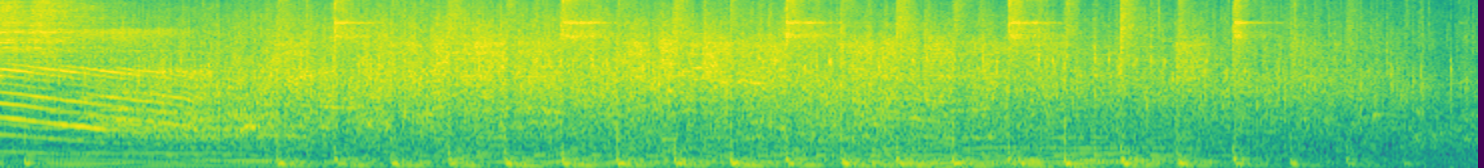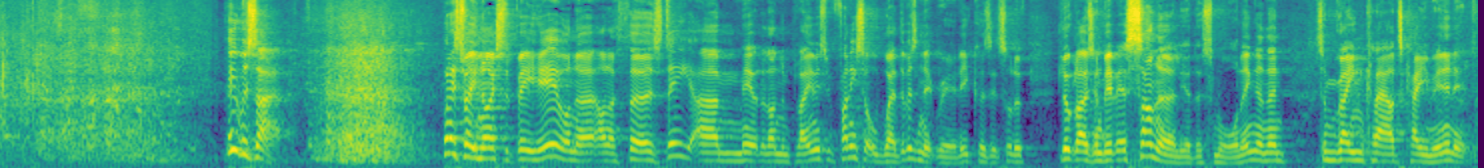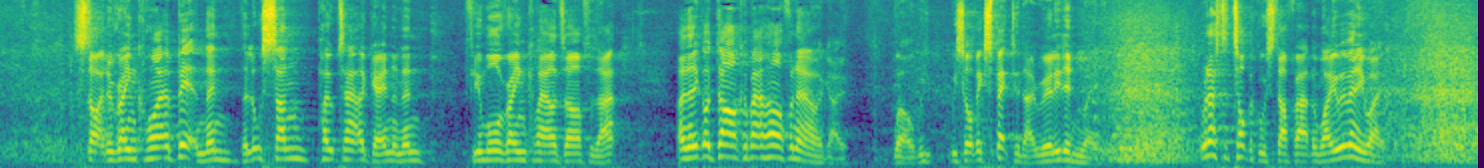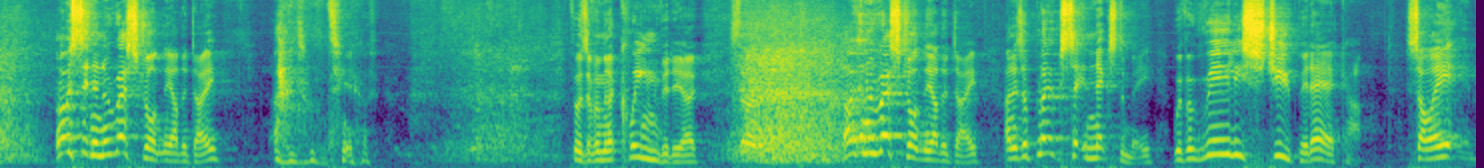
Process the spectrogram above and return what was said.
Who was that? It's very nice to be here on a, on a Thursday um, here at the London Palladium. It's been funny sort of weather, isn't it, really? Because it sort of looked like it was going to be a bit of sun earlier this morning, and then some rain clouds came in, and it started to rain quite a bit, and then the little sun poked out again, and then a few more rain clouds after that. And then it got dark about half an hour ago. Well, we, we sort of expected that, really, didn't we? well, that's the topical stuff out of the way with, anyway. I was sitting in a restaurant the other day, and dear, feels as if in a Queen video. So, I was in a restaurant the other day, and there's a bloke sitting next to me with a really stupid haircut. So I hit him.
